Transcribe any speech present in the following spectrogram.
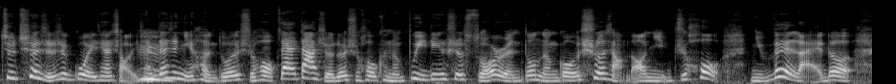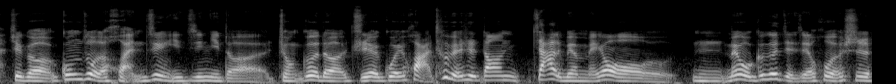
就确实是过一天少一天。嗯但是你很多时候在大学的时候，可能不一定是所有人都能够设想到你之后你未来的这个工作的环境以及你的整个的职业规划，特别是当家里面没有嗯没有哥哥姐姐或者是。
